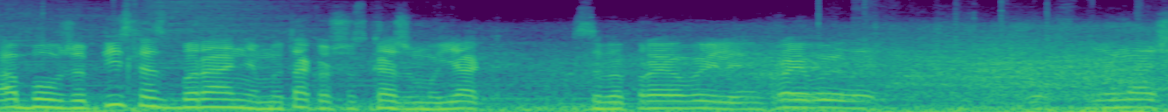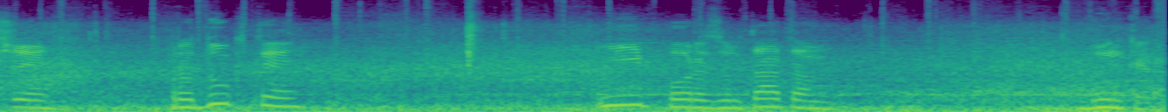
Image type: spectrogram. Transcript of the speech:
або вже після збирання ми також розкажемо, як себе проявили, проявили і наші продукти, і по результатам бункера.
